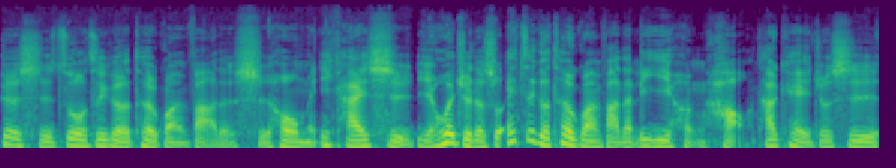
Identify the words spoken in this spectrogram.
确实做这个特管法的时候，我们一开始也会觉得说，哎，这个特管法的利益很好，它可以就是。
